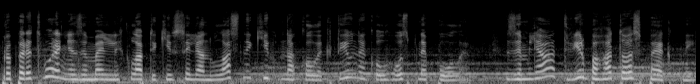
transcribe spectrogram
про перетворення земельних клаптиків селян-власників на колективне колгоспне поле. Земля твір багатоаспектний,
